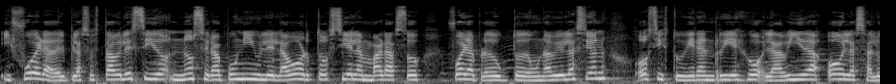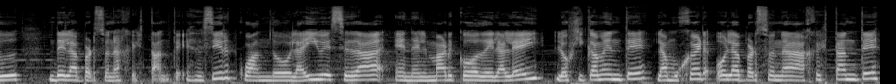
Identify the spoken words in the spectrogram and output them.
y fuera del plazo establecido no será punible el aborto si el embarazo fuera producto de una violación o si estuviera en riesgo la vida o la salud de la persona gestante. Es decir, cuando la IVE se da en el marco de la ley, lógicamente la mujer o la persona gestante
